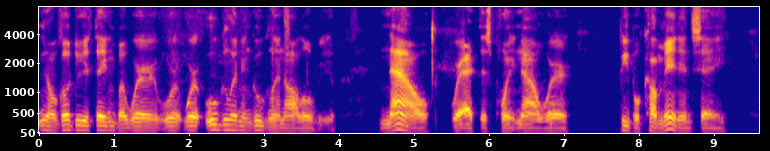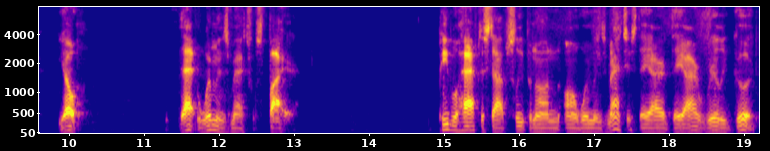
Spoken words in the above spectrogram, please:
you know, go do your thing." But we're we're we're oogling and googling all over you now we're at this point now where people come in and say, "Yo, that women's match was fire." People have to stop sleeping on on women's matches. They are they are really good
